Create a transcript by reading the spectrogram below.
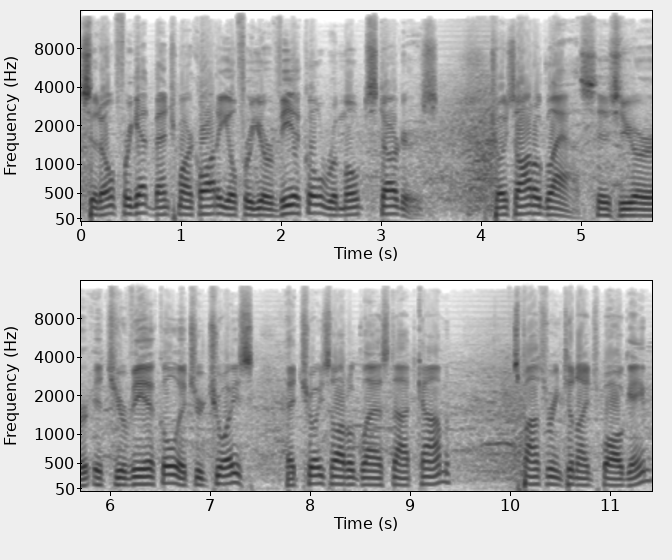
So don't forget Benchmark Audio for your vehicle remote starters. Choice Auto Glass is your it's your vehicle, it's your choice at choiceautoglass.com. Sponsoring tonight's ball game.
